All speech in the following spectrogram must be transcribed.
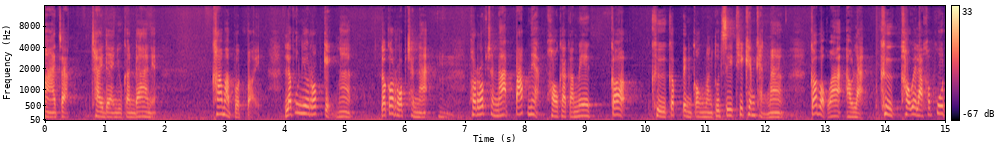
มาจากชายแดนยูกันดาเนี่ยเข้ามาปลดปล่อย แล้วพวกนี้รบเก่งมาก แล้วก็รบชนะ พอรบชนะปั๊บเนี่ยพอลคากาเม่ก็คือก็เป็นกองกำลังตุตซี่ที่เข้มแข็งมาก ก็บอกว่าเอาละคือเขาเวลาเขาพูด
